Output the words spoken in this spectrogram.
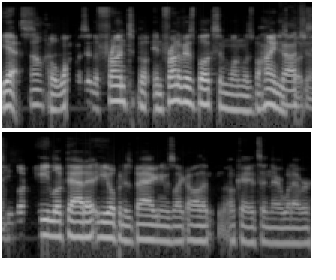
Yes. Okay. But one was in the front, but in front of his books, and one was behind his Gotcha. books. He looked he looked at it, he opened his bag and he was like, Oh, that okay, it's in there, whatever.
